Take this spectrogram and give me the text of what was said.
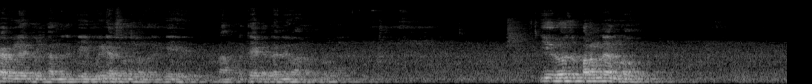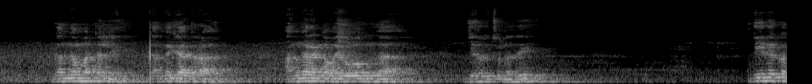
పత్రికా అందరికీ మీడియా సోదరులందరికీ నా ప్రత్యేక ధన్యవాదములు. ఈరోజు పలంనేరులో గంగమ్మ తల్లి గంగ జాతర అంగరంగ వైభవంగా జరుగుతున్నది. దీని యొక్క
